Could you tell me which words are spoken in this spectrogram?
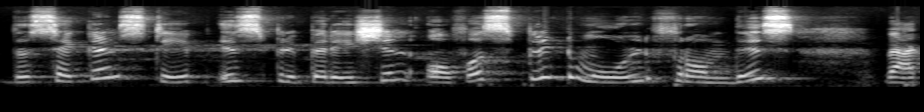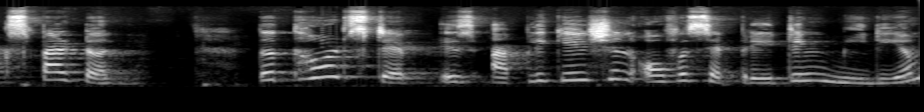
The second step is preparation of a split mold from this wax pattern. The third step is application of a separating medium.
